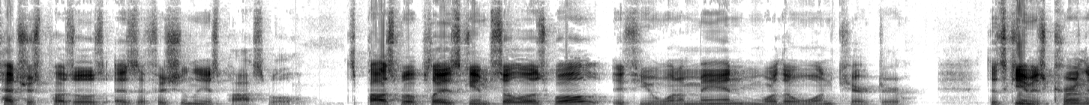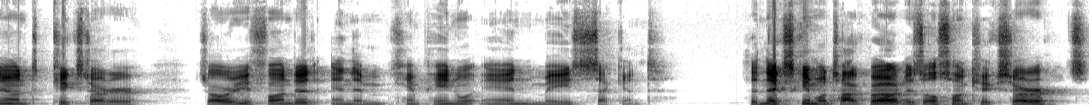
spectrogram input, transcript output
Tetris puzzles as efficiently as possible. It's possible to play this game solo as well if you want to man more than one character. This game is currently on Kickstarter. It's already funded and the campaign will end May 2nd. The next game I'll talk about is also on Kickstarter. It's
